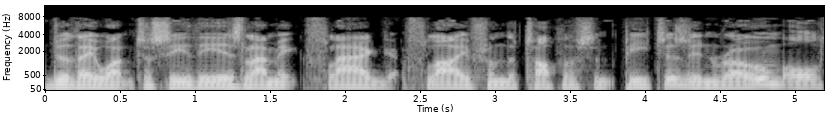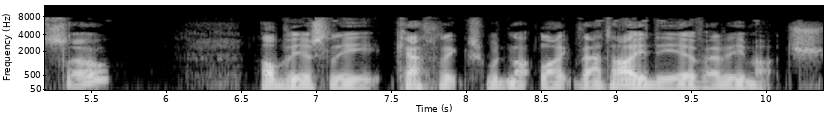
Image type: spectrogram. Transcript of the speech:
Do they want to see the Islamic flag fly from the top of St. Peter's in Rome also? Obviously, Catholics would not like that idea very much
